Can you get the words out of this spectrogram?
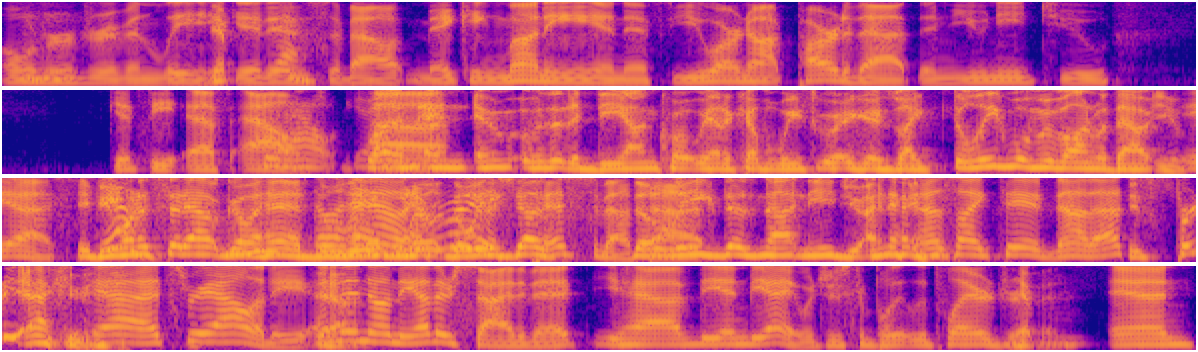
mm-hmm. owner-driven league. Yep. It is Yeah. about making money, and if you are not part of that, then you need to get the f out. out, yeah. well, Uh, and, and, and was it the Dion quote we had a couple weeks ago? Where he goes like, "The league will move on without you." yes. If you Yeah. want to sit out, go ahead. Go the ahead. league, Yeah, the league does. pissed about the that. league does not need you. I know. and I was like, dude, no, that's it's pretty accurate. Yeah, it's reality. And Yeah. then on the other side of it, you have the NBA, which is completely player driven. And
